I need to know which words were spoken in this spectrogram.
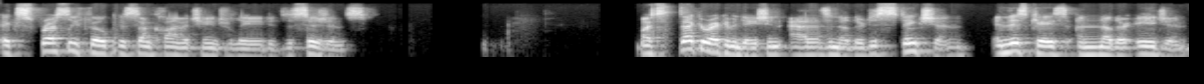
expressly focused on climate change related decisions. My second recommendation adds another distinction, in this case, another agent.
